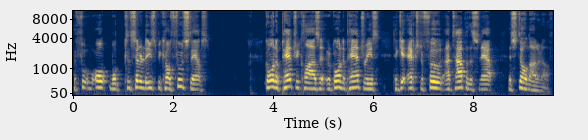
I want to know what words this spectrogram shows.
the food, oh, well, considered they used to be called food stamps. Going to pantry closet or going to pantries to get extra food on top of the SNAP is still not enough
